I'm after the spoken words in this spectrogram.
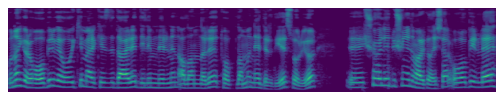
Buna göre O1 ve O2 merkezli daire dilimlerinin alanları toplamı nedir diye soruyor. Ee, şöyle düşünelim arkadaşlar. O1 ile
